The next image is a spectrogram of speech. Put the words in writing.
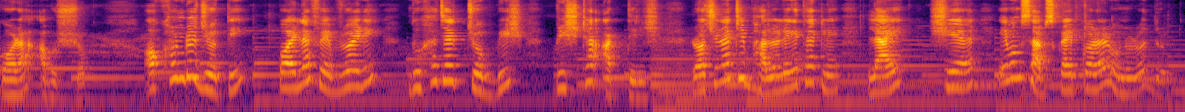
করা আবশ্যক। অখণ্ড জ্যোতি, পয়লা ফেব্রুয়ারি দু হাজার চব্বিশ, পৃষ্ঠা আটত্রিশ। রচনাটি ভালো লেগে থাকলে লাইক, শেয়ার এবং সাবস্ক্রাইব করার অনুরোধ রইল।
